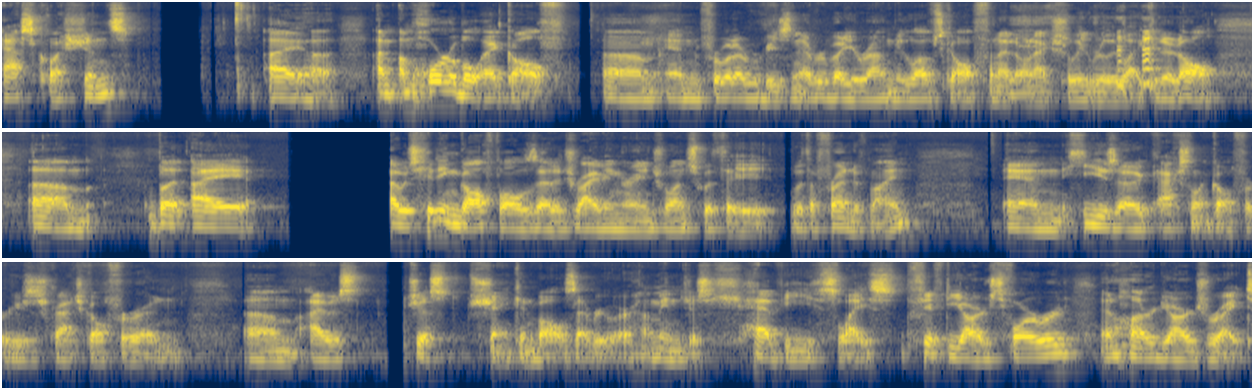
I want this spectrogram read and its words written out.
ask questions. I uh, I'm, I'm horrible at golf, um, and for whatever reason, everybody around me loves golf, and I don't actually really like it at all. Um, but I I was hitting golf balls at a driving range once with a with a friend of mine, and he's an excellent golfer. He's a scratch golfer, and um, I was just shanking balls everywhere. I mean, just heavy slice, fifty yards forward and hundred yards right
